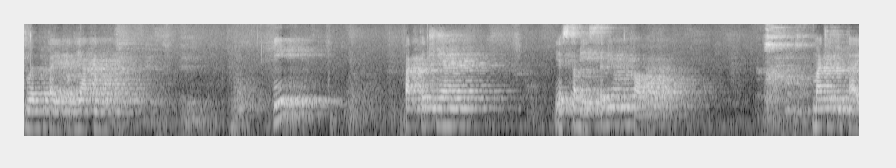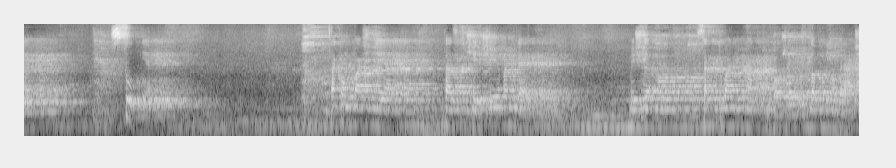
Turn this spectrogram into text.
byłem tutaj jako diakon i faktycznie jest to miejsce wyjątkowe. Macie tutaj studnię. Taką właśnie jak ta z dzisiejszej Ewangelii. Myślę o sanktuarium Matki Bożej w Dobrym Obrazie.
